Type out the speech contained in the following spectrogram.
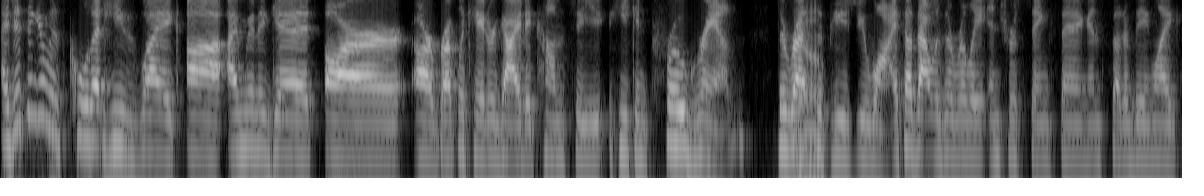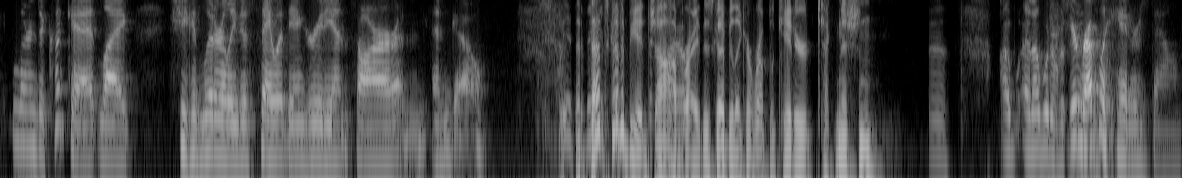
I did think it was cool that he's like, uh, I'm gonna get our our replicator guy to come so you, he can program the recipes you want. I thought that was a really interesting thing. Instead of being like, learn to cook it, like she could literally just say what the ingredients are and and go. Yeah, to that, has got to be a job, right? There's got to be like a replicator technician. I, and I would have Your replicators down.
